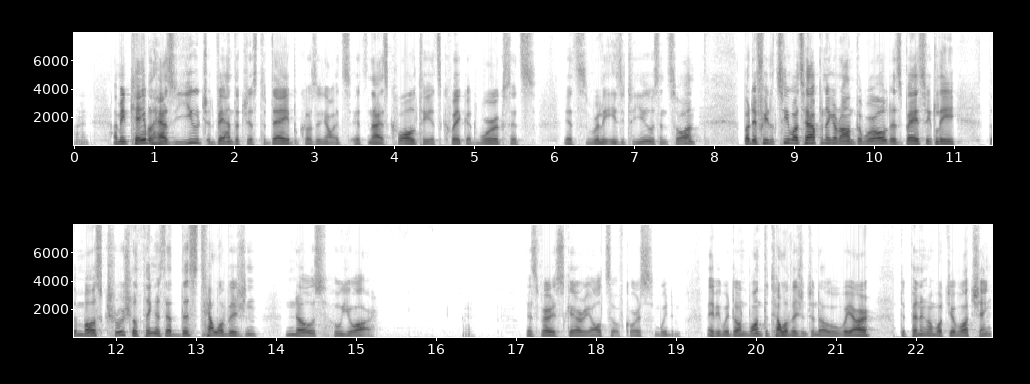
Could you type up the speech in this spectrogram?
Right? I mean, cable has huge advantages today because you know it's it's nice quality, it's quick, it works, it's it's really easy to use, and so on. But if you see what's happening around the world, it's basically the most crucial thing is that this television knows who you are. It's very scary also, of course. We maybe we don't want the television to know who we are, depending on what you're watching.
